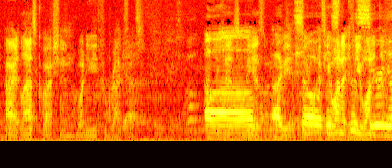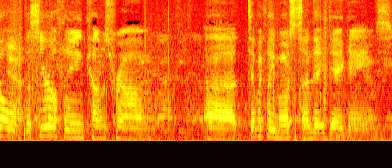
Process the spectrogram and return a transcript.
All right, last question. What do you eat for breakfast? Um, because we- okay, if so if you wanna- if you cereal, yeah. the cereal thing comes from uh, typically most Sunday day games.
